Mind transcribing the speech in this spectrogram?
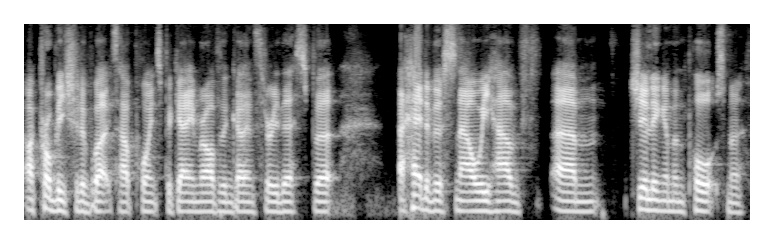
I probably should have worked out points per game rather than going through this, but ahead of us now we have um, Gillingham and Portsmouth.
